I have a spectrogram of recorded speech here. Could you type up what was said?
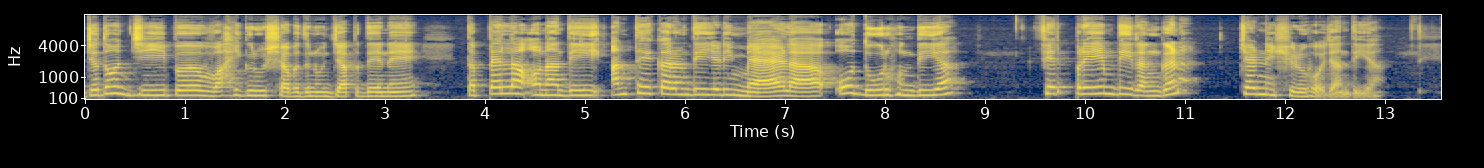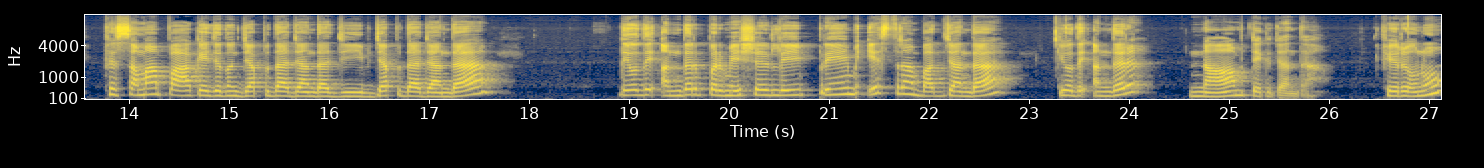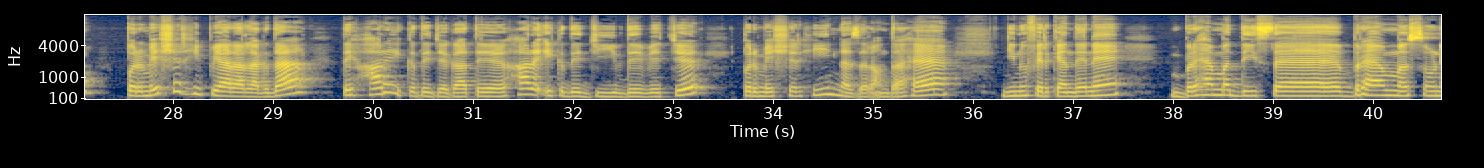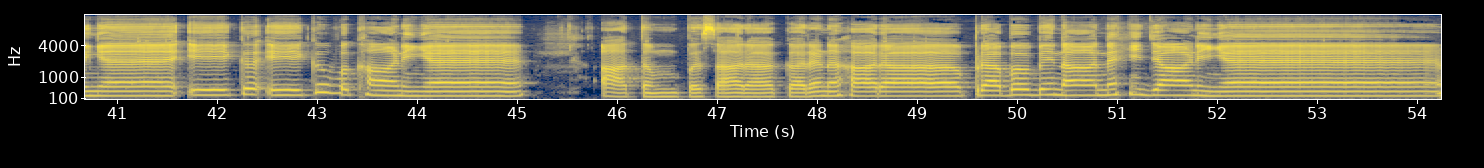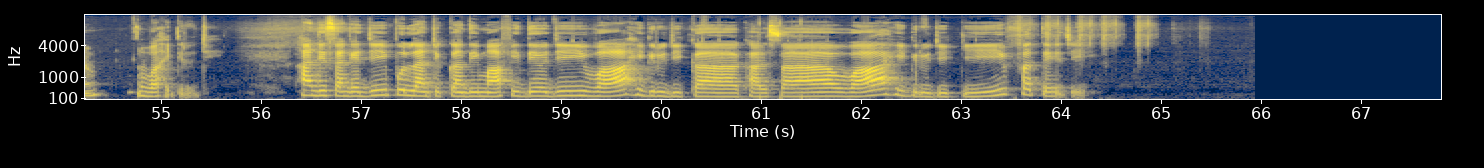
ਜਦੋਂ ਜੀਵ ਵਾਹਿਗੁਰੂ ਸ਼ਬਦ ਨੂੰ ਜਪਦੇ ਨੇ ਤਾਂ ਪਹਿਲਾਂ ਉਹਨਾਂ ਦੀ ਅੰਤੇਕਰਨ ਦੀ ਜਿਹੜੀ ਮੈਲ ਆ, ਉਹ ਦੂਰ ਹੁੰਦੀ ਆ। ਫਿਰ ਪ੍ਰੇਮ ਦੀ ਰੰਗਣ ਚੜ੍ਹਨੀ ਸ਼ੁਰੂ ਹੋ ਜਾਂਦੀ ਆ। ਫਿਰ ਸਮਾਂ ਪਾ ਕੇ ਜਦੋਂ ਜਪਦਾ ਜਾਂਦਾ, ਜੀਵ ਜਪਦਾ ਜਾਂਦਾ, ਤੇ ਉਹਦੇ ਅੰਦਰ ਪਰਮੇਸ਼ਰ ਲਈ ਪ੍ਰੇਮ ਇਸ ਤਰ੍ਹਾਂ ਵੱਧ ਜਾਂਦਾ ਕਿ ਉਹਦੇ ਅੰਦਰ ਨਾਮ ਟਿਕ ਜਾਂਦਾ। ਫਿਰ ਉਹਨੂੰ ਪਰਮੇਸ਼ਰ ਹੀ ਪਿਆਰਾ ਲੱਗਦਾ ਤੇ ਹਰ ਇੱਕ ਦੇ ਜਗ੍ਹਾ ਤੇ, ਹਰ ਇੱਕ ਦੇ ਜੀਵ ਦੇ ਵਿੱਚ ਪਰਮੇਸ਼ਰ ਹੀ ਨਜ਼ਰ ਆਉਂਦਾ ਹੈ, ਜਿਹਨੂੰ ਫਿਰ ਕਹਿੰਦੇ ਨੇ ਬ੍ਰਹਮ ਦੀਸੈ ਬ੍ਰਹਮ ਸੁਣੀਐ, ਏਕ ਏਕ ਵਖਾਣੀਐ। ਆਤਮ ਪਸਾਰਾ ਕਰਨ ਹਾਰਾ, ਪ੍ਰਭ ਬਿਨਾ ਨਹੀਂ ਜਾਣੀਐ। ਵਾਹਿਗੁਰੂ ਜੀ ਹਾਂਜੀ ਸੰਗਤ ਜੀ, ਭੁੱਲਾਂ ਚੁੱਕਾਂ ਦੀ ਮਾਫੀ ਦਿਓ ਜੀ। ਵਾਹਿਗੁਰੂ ਜੀ ਕਾ ਖਾਲਸਾ, ਵਾਹਿਗੁਰੂ ਜੀ ਕੀ ਫਤਿਹ ਜੀ।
